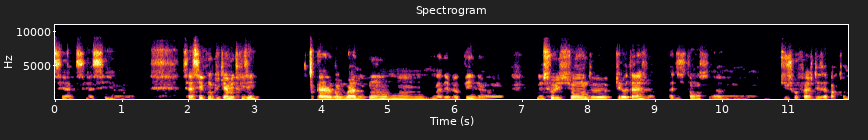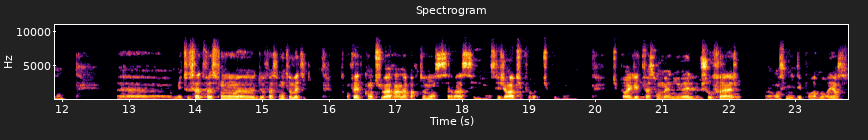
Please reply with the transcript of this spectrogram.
c'est assez, euh, compliqué à maîtriser. Euh, donc voilà, donc nous, on, a développé une, solution de pilotage à distance euh, du chauffage des appartements. Euh, mais tout ça de façon, euh, automatique. Parce qu'en fait, quand tu as un appartement, ça va, c'est gérable, tu peux, régler de façon manuelle le chauffage, euh, renseigner tes programmes horaires si,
